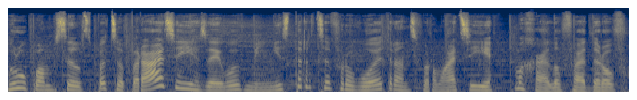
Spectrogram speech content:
групам сил спецоперацій, заявив міністр цифрової трансформації Михайло Федоров.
